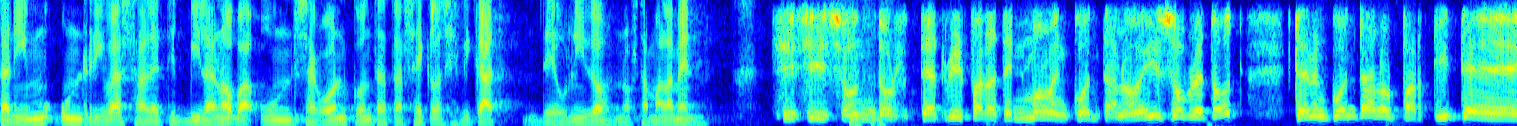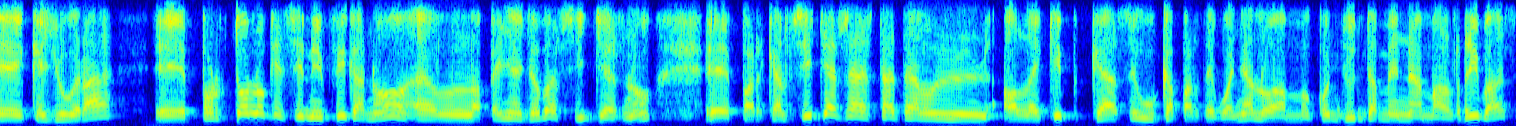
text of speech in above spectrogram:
tenim un Ribas Atlètic Vilanova, un segon contra tercer classificat. déu nhi no està malament. Sí, sí, són dos derbis per a tenir molt en compte, no? I sobretot tenir en compte el partit eh, que jugarà eh, per tot el que significa no, el, la penya jove Sitges, no? Eh, perquè el Sitges ha estat l'equip que ha sigut capaç de guanyar-lo conjuntament amb el Ribas,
